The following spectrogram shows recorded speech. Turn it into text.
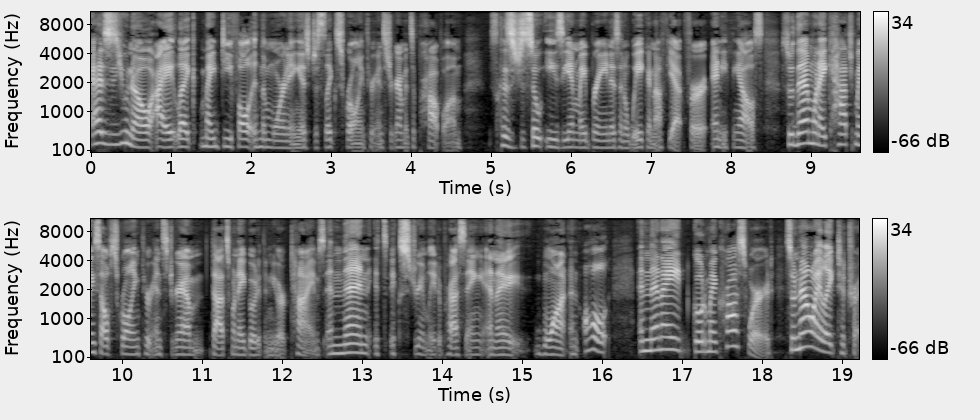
as you know, I like my default in the morning is just like scrolling through Instagram. It's a problem. It's because it's just so easy and my brain isn't awake enough yet for anything else. So then when I catch myself scrolling through Instagram, that's when I go to the New York Times. And then it's extremely depressing and I want an alt. And then I go to my crossword. So now I like to try,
